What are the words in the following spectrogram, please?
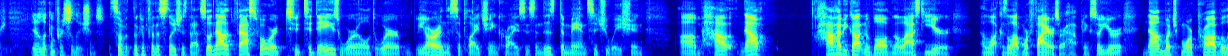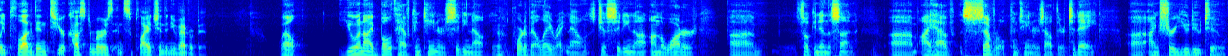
they're looking for solutions. so looking for the solutions to that. So now fast forward to today's world where we are in the supply chain crisis and this demand situation. Um, how now? How have you gotten involved in the last year? A lot because a lot more fires are happening. So you're now much more probably plugged into your customers and supply chain than you've ever been. Well, you and I both have containers sitting out in the port of LA right now. It's just sitting on, on the water, um, soaking in the sun. Um, I have several containers out there today. Uh, I'm sure you do too.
